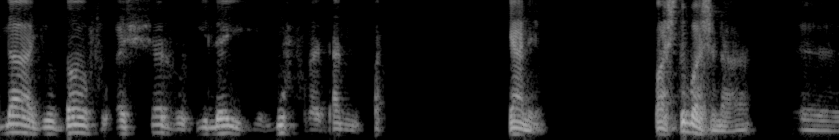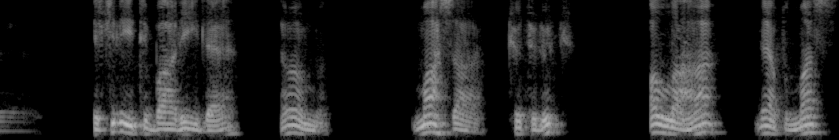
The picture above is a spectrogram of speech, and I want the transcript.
la yudafu eşşerru ileyhi mufreden. Yani başlı başına e, tekil itibariyle tamam mı? Mahza kötülük Allah'a ne yapılmaz?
